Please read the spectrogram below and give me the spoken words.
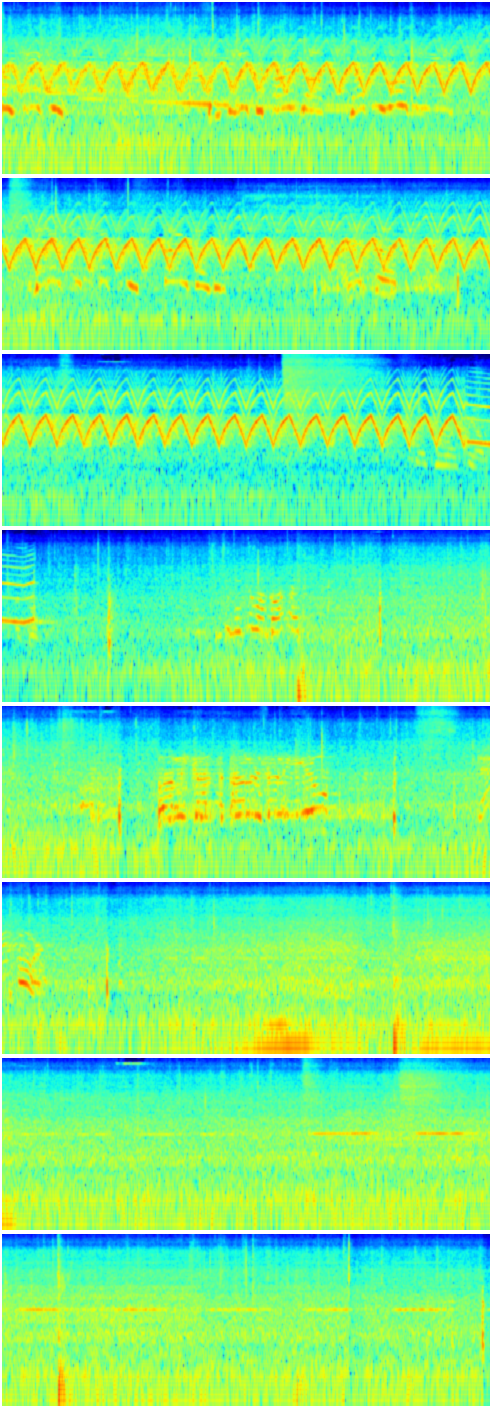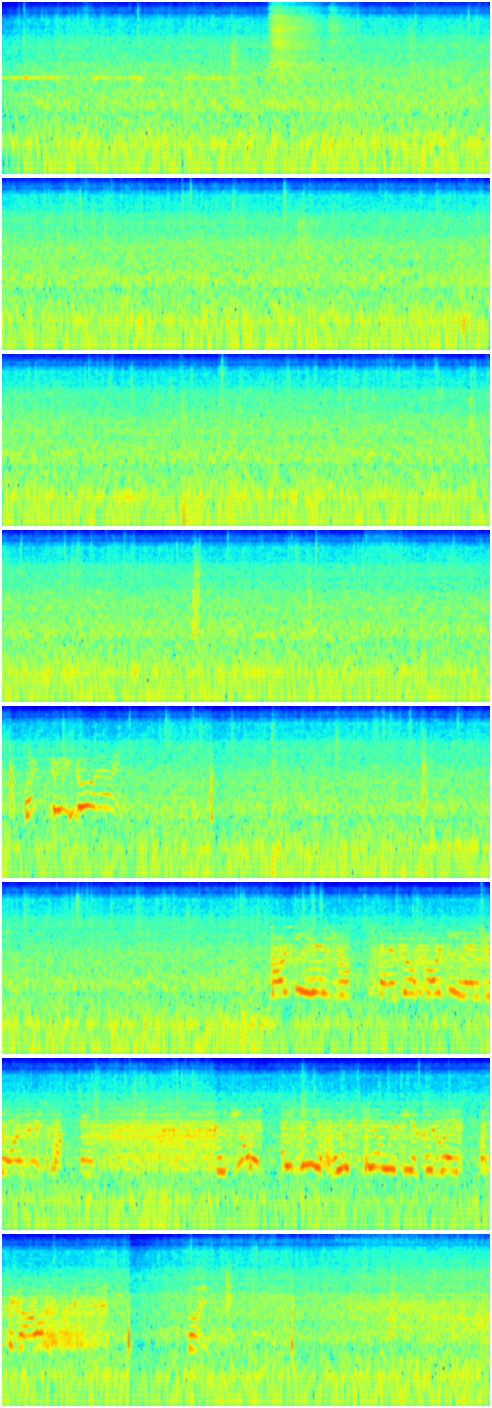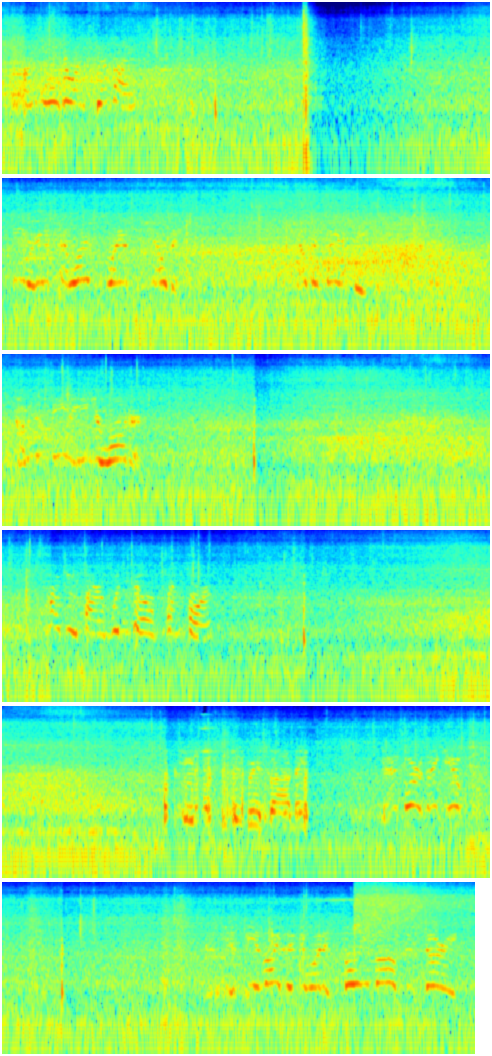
So you got the powders under you. Stand. 14 Engine 1, Central 14 Engine 1 is responding. Could you advise me if Woodsdale would be a good way to go? One. Engine 1, standby. We're going to set to Sheldon. Sheldon Fire Station. Come to your water. Fire, 10-4. Fourteen engine responding. Stand for, thank you. Just be advised, engine one is fully involved in the story.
